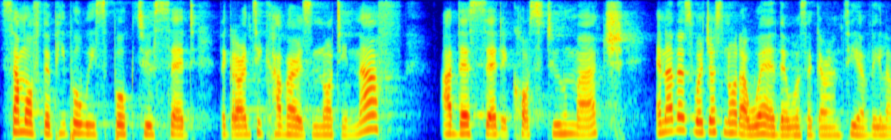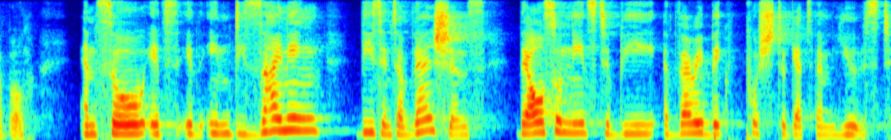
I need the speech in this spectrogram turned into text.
Some of the people we spoke to said the guarantee cover is not enough. Others said it cost too much. And others were just not aware there was a guarantee available. And so it's in designing these interventions, there also needs to be a very big push to get them used.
